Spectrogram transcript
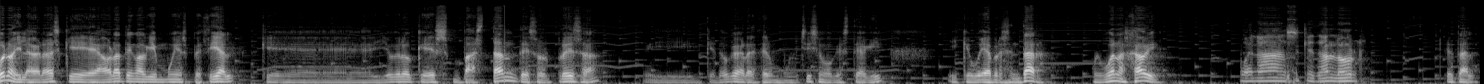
Bueno, y la verdad es que ahora tengo a alguien muy especial que yo creo que es bastante sorpresa y que tengo que agradecer muchísimo que esté aquí y que voy a presentar. Muy buenas, Javi. Buenas, ¿qué tal, Lord? ¿Qué tal?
